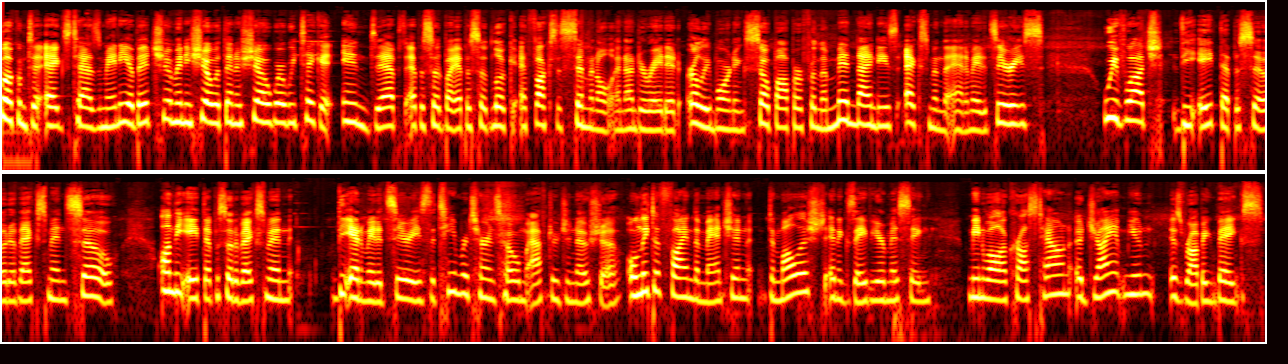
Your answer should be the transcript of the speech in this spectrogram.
Welcome to Eggs Tasmania, bitch, a mini show within a show where we take an in depth, episode by episode look at Fox's seminal and underrated early morning soap opera from the mid 90s, X Men the Animated Series. We've watched the eighth episode of X Men, so on the eighth episode of X Men, the animated series, the team returns home after Genosha, only to find the mansion demolished and Xavier missing. Meanwhile, across town, a giant mutant is robbing banks.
